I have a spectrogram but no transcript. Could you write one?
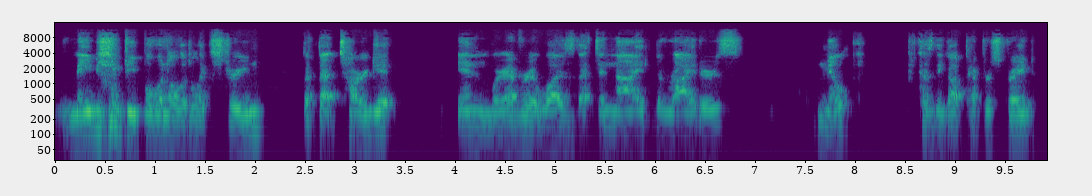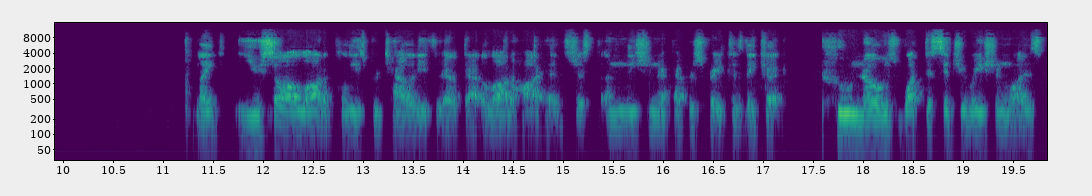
Maybe people went a little extreme, but that target in wherever it was that denied the riders milk because they got pepper sprayed, like you saw a lot of police brutality throughout that. A lot of hotheads just unleashing their pepper spray because they could who knows what the situation was,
